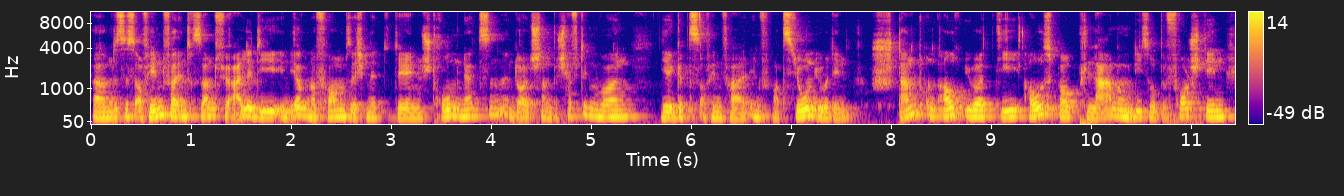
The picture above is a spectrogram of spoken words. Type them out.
Ähm, das ist auf jeden Fall interessant für alle, die in irgendeiner Form sich mit den Stromnetzen in Deutschland beschäftigen wollen. Hier gibt es auf jeden Fall Informationen über den Stand und auch über die Ausbauplanung, die so bevorstehen,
